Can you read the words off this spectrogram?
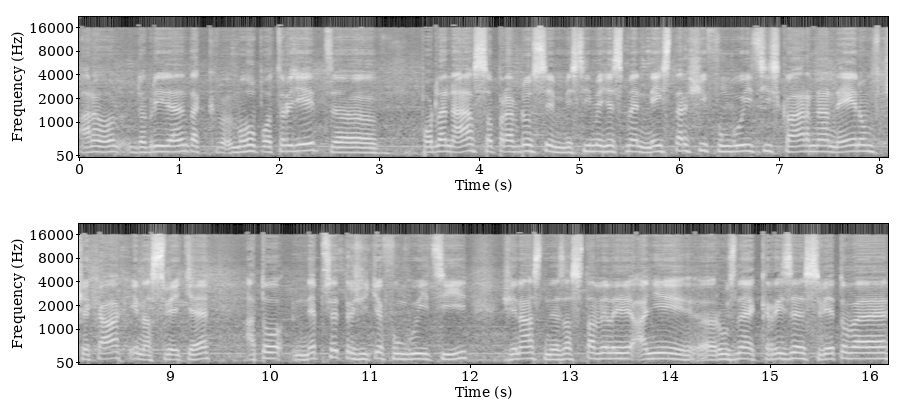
Ano, dobrý den, tak mohu potvrdit, eh, podle nás opravdu si myslíme, že jsme nejstarší fungující sklárna nejenom v Čechách i na světě a to nepřetržitě fungující, že nás nezastavili ani různé krize světové,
